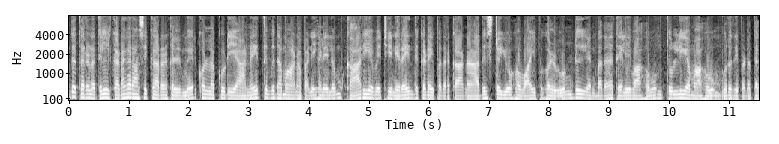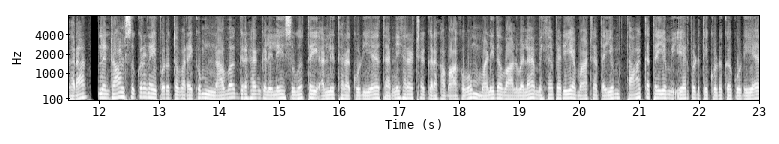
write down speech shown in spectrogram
இந்த தருணத்தில் கடகராசிக்காரர்கள் மேற்கொள்ளக்கூடிய அனைத்து விதமான பணிகளிலும் காரிய வெற்றி நிறைந்து கிடைப்பதற்கான அதிர்ஷ்ட யோக வாய்ப்புகள் உண்டு என்பதை தெளிவாகவும் துல்லியமாகவும் உறுதிப்படுத்துகிறார். ஏனென்றால் சுக்கிரனை பொறுத்தவரைக்கும் நவ கிரகங்களிலே சுகத்தை அள்ளித்தரக்கூடிய தன்னிகரற்ற கிரகமாகவும் மனித வாழ்வில் மிகப்பெரிய மாற்றத்தையும் தாக்கத்தையும் ஏற்படுத்தி கொடுக்கக்கூடிய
